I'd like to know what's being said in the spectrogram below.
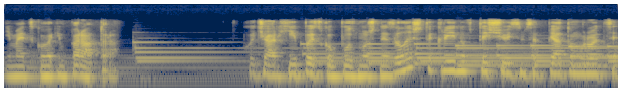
німецького імператора. Хоча архієпископ був змушений залишити країну в 1085 році,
